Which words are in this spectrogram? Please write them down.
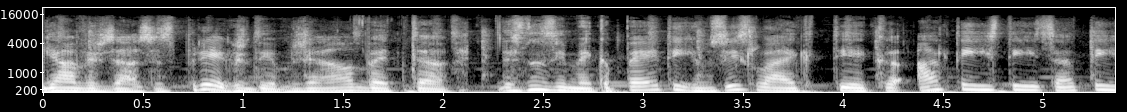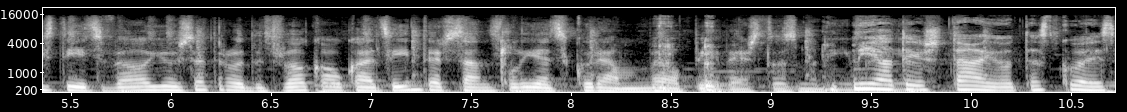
jāvirzās uz priekšu, diemžēl, bet uh, tas nozīmē, ka pētījums visu laiku tiek attīstīts, attīstīts. Vēl jūs atrodat vēl kaut kādas interesantas lietas, kurām vēl pievērst uzmanību. Jā, tieši tā, jo tas, ko es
